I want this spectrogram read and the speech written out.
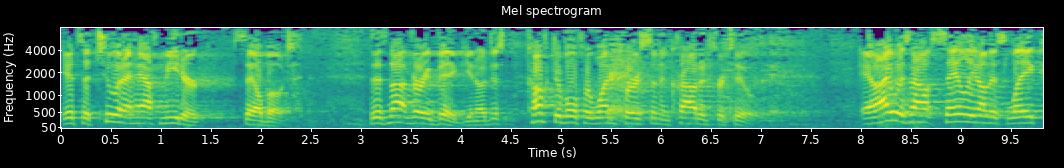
It's a two and a half meter sailboat. It's not very big, you know, just comfortable for one person and crowded for two. And I was out sailing on this lake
